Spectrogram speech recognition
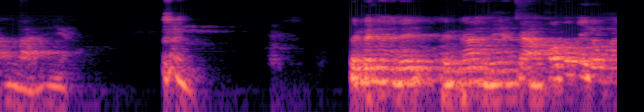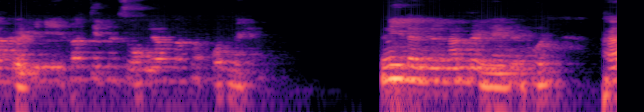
ทั้งหลายเนี่ยเป็นเป็นอะไรเป็นพระอริยเจ้าเขาก็ไม่ลงมาเกิดที่นี่เพราะจิตมันสูงแล้วมันก็พ้นไปนี่เราจะรับด้วยเหตุด้วยผลพระ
